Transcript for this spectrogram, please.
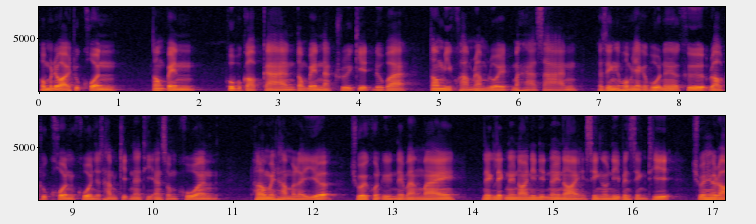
ผมไม่ได้บอกให้ทุกคนต้องเป็นผู้ประกอบการต้องเป็นนักธุรกิจหรือว่าต้องมีความร่ำรวยมหาศาลแต่สิ่งที่ผมอยากจะพูดนั่นก็คือ เราทุกคนควรจะทำกิจหน้าที่อันสมควร ถ้าเราไม่ทำอะไรเยอะ ช่วยคนอื่นได้บ้างไหมเล็กๆ น้อยๆนิดๆหน่อยๆ สิ่งเหล่านี้เป็นสิ่งที่ช่วยให้เรา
